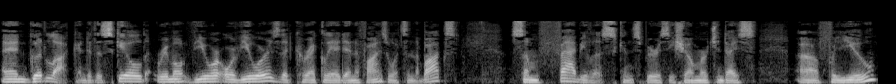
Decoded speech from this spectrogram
And good luck. And to the skilled remote viewer or viewers that correctly identifies what's in the box, some fabulous conspiracy show merchandise uh, for you.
